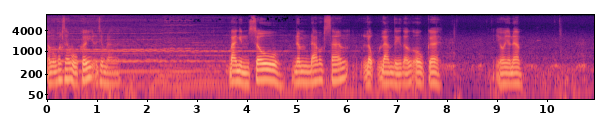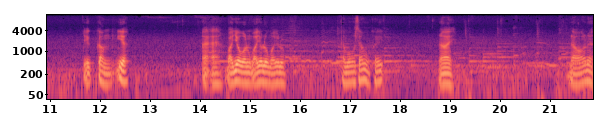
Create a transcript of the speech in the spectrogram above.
Ta muốn phát sáng vũ khí, để xem nào. Ba nghìn xu, năm đá phát sáng, lục lam điện tử, ok. Vô nhà nam. Chỉ cần gì à à bỏ vô luôn, bỏ vô luôn, bỏ vô luôn ta muốn có sáng một khí. Rồi. Đỏ nè.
